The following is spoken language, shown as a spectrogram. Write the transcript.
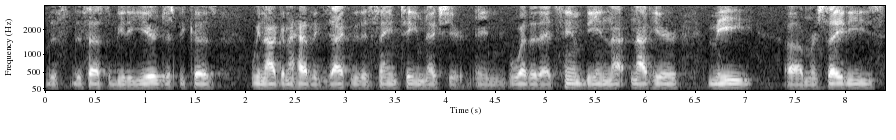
this this has to be the year, just because we're not going to have exactly the same team next year. And whether that's him being not not here, me, uh, Marcedes,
